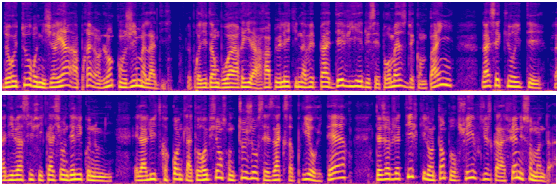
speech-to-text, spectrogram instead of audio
de retour au Nigeria après un long congé maladie. Le président Bouhari a rappelé qu'il n'avait pas dévié de ses promesses de campagne. La sécurité, la diversification de l'économie et la lutte contre la corruption sont toujours ses axes prioritaires, des objectifs qu'il entend poursuivre jusqu'à la fin de son mandat.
